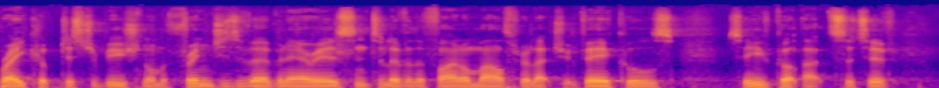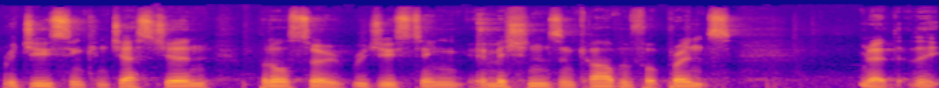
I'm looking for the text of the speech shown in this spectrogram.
break up distribution on the fringes of urban areas and deliver the final mile through electric vehicles. So you've got that sort of reducing congestion, but also reducing emissions and carbon footprints. You know, the,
